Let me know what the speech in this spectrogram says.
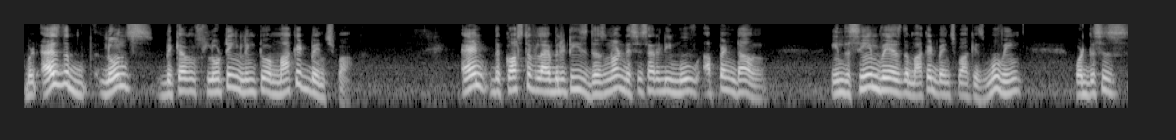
But as the loans become floating linked to a market benchmark, and the cost of liabilities does not necessarily move up and down in the same way as the market benchmark is moving, what this is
